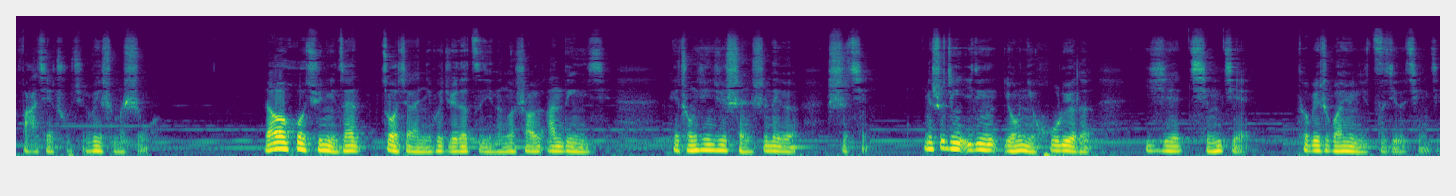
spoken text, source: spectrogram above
发泄出去。为什么是我？然后或许你再坐下来，你会觉得自己能够稍微安定一些，可以重新去审视那个事情。那事情一定有你忽略的一些情节，特别是关于你自己的情节。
